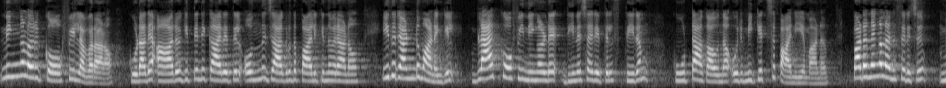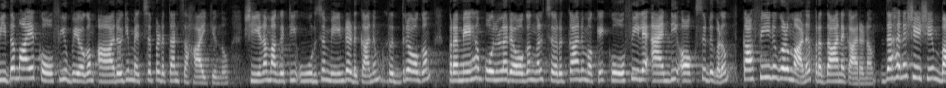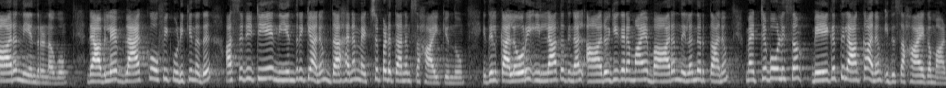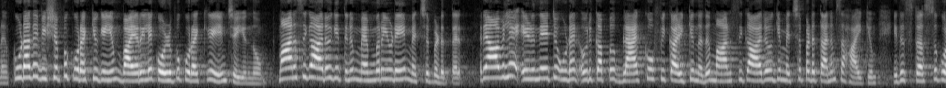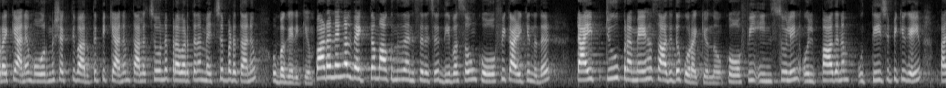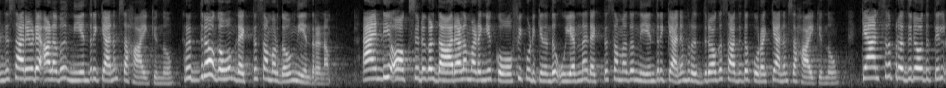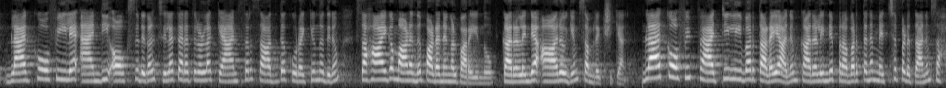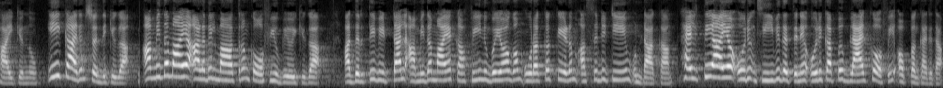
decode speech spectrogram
നിങ്ങൾ ഒരു കോഫി ലവറാണോ കൂടാതെ ആരോഗ്യത്തിന്റെ കാര്യത്തിൽ ഒന്ന് ജാഗ്രത പാലിക്കുന്നവരാണോ? ഇത് രണ്ടുമാണെങ്കിൽ ബ്ലാക്ക് കോഫി നിങ്ങളുടെ ദിനചര്യത്തിൽ സ്ഥിരം കൂട്ടാകാവുന്ന ഒരു മികച്ച പാനീയമാണ്. പഠനങ്ങൾ അനുസരിച്ച് മിതമായ കോഫി ഉപയോഗം ആരോഗ്യം മെച്ചപ്പെടുത്താൻ സഹായിക്കുന്നു. ക്ഷീണം അകറ്റി ഊർജം വീണ്ടെടുക്കാനും ഹൃദ്രോഗം പ്രമേഹം പോലുള്ള രോഗങ്ങൾ ചെറുക്കാനുമൊക്കെ കോഫിയിലെ ആന്റി ഓക്സിഡുകളും കഫീനുകളുമാണ് പ്രധാന കാരണം. ദഹനശേഷിയും ഭാരം നിയന്ത്രണവും. രാവിലെ ബ്ലാക്ക് കോഫി കുടിക്കുന്നത് അസിഡിറ്റിയെ നിയന്ത്രിക്കാനും ദഹനം മെച്ചപ്പെടുത്താനും സഹായിക്കുന്നു. ഇതിൽ കലോറി ഇല്ലാത്തതിനാൽ ആരോഗ്യകരമായ ഭാരം നിലനിർത്താനും മെറ്റബോളിസം വേഗത്തിലാക്കാനും ഇത് സഹായകമാണ്. കൂടാതെ വിശപ്പ് കുറയ്ക്കുകയും വയറിലെ കൊഴുപ്പ് കുറയ്ക്കുകയും ചെയ്യുന്നു. മാനസിക ആരോഗ്യത്തിനും മെമ്മറിയുടെയും മെച്ചപ്പെടുത്തൽ. രാവിലെ എഴുന്നേറ്റ് ഉടൻ ഒരു കപ്പ് ബ്ലാക്ക് കോഫി കഴിക്കുന്നത് മാനസിക ആരോഗ്യം മെച്ചപ്പെടുത്താനും സഹായിക്കും. ഇത് സ്ട്രെസ് കുറയ്ക്കാനും ഓർമ്മശക്തി വർദ്ധിപ്പിക്കാനും തലച്ചോറിന്റെ പ്രവർത്തനം മെച്ചപ്പെടുത്താനും ഉപകരിക്കും. പഠനങ്ങൾ വ്യക്തമാക്കുന്നതനുസരിച്ച് ദിവസവും കോഫി കഴിക്കുന്നത് ടൈപ്പ് ടു പ്രമേഹ സാധ്യത കുറയ്ക്കുന്നു. കോഫി ഇൻസുലിൻ ഉൽപാദനം ഉത്തേജിപ്പിക്കുകയും പഞ്ചസാരയുടെ അളവ് നിയന്ത്രിക്കാനും സഹായിക്കുന്നു. ഹൃദ്രോഗവും രക്തസമ്മർദ്ദവും നിയന്ത്രണം. ആന്റി ഓക്സിഡുകൾ ധാരാളം അടങ്ങിയ കോഫി കുടിക്കുന്നത് ഉയർന്ന രക്തസമ്മർദ്ദം നിയന്ത്രിക്കാനും ഹൃദ്രോഗ സാധ്യത കുറയ്ക്കാനും സഹായിക്കുന്നു. ക്യാൻസർ പ്രതിരോധത്തിൽ ബ്ലാക്ക് കോഫിയിലെ ആന്റി ഓക്സിഡുകൾ ചില തരത്തിലുള്ള ക്യാൻസർ സാധ്യത കുറയ്ക്കുന്നതിനും സഹായകമാണെന്ന് പഠനങ്ങൾ പറയുന്നു. കരളിന്റെ ആരോഗ്യം സംരക്ഷിക്കാൻ. ബ്ലാക്ക് കോഫി ഫാറ്റി ലിവർ തടയാനും കരളിന്റെ പ്രവർത്തനം മെച്ചപ്പെടുത്താനും സഹായിക്കുന്നു. ഈ കാര്യം ശ്രദ്ധിക്കുക. അമിതമായ അളവിൽ മാത്രം കോഫി ഉപയോഗിക്കുക. അതിർത്തി വിട്ടാൽ അമിതമായ കഫീൻ ഉപയോഗം ഉറക്കക്കേടും അസിഡിറ്റിയും ഉണ്ടാക്കാം. ഹെൽത്തിയായ ഒരു ജീവിതത്തിന് ഒരു കപ്പ് ബ്ലാക്ക് കോഫി ഒപ്പം കരുതാം.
